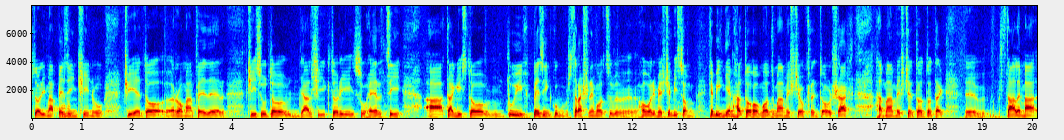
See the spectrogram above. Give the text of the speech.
ktorý má pezinčinu, či je to Roman Feder, či sú to ďalší, ktorí sú herci a takisto tu ich pezinku strašne moc. E, hovorím, ešte by som, keby ich nemal toho moc, mám ešte okrem toho šach a mám ešte toto, tak stále ma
